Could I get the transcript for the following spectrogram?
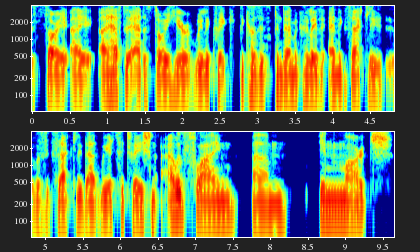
sorry, I I have to add a story here really quick because it's pandemic related and exactly it was exactly that weird situation. I was flying um, in March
